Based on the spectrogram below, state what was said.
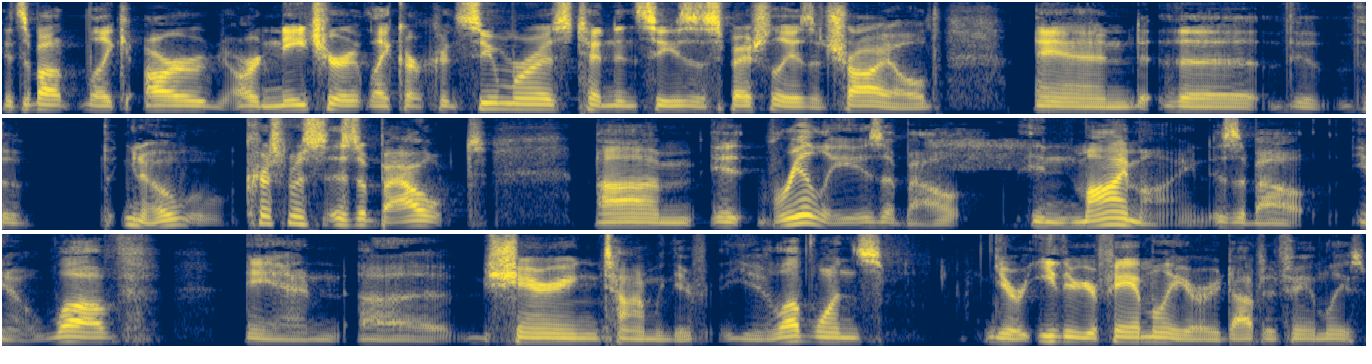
it's about like our our nature, like our consumerist tendencies, especially as a child, and the the the you know, Christmas is about um it really is about in my mind is about, you know, love and uh sharing time with your your loved ones, your either your family or adopted families,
